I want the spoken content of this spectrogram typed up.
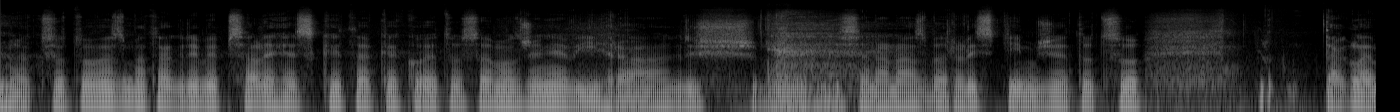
No, jak se to vezme, tak kdyby psali hezky, tak jako je to samozřejmě výhra, když by se na nás vrhli s tím, že to, co... Takhle,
